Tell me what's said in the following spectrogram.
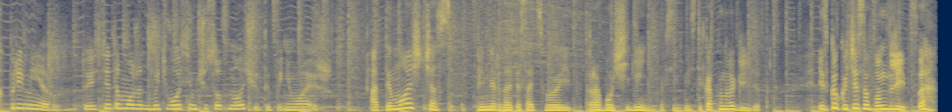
К примеру. То есть это может быть 8 часов ночью, ты понимаешь. А ты можешь сейчас примерно описать свой рабочий день, по всей видимости? Как он выглядит? И сколько часов он длится?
